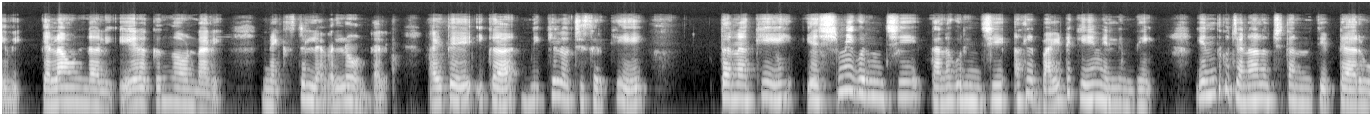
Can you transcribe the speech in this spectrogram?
ఏవి. ఎలా ఉండాలి? ఏ రకంగా ఉండాలి? నెక్స్ట్ లెవెల్‌లో ఉండాలి. అయితే ఇక నిఖిల్ వచ్చేసరికి తనకి యష్మి గురించి, తన గురించి అసలు బయటికి ఏం వెళ్ళింది? ఎందుకు జనాలు వచ్చి తనని తిట్టారు?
